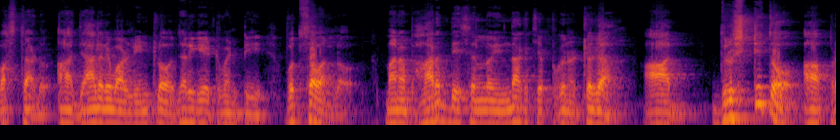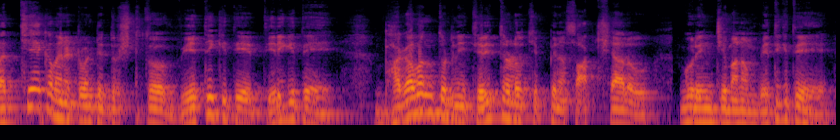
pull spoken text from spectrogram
వస్తాడు ఆ జాలరి వాళ్ళ ఇంట్లో జరిగేటువంటి ఉత్సవంలో. మన భారతదేశంలో ఇందాక చెప్పుకున్నట్లుగా ఆ దృష్టితో ఆ ప్రత్యేకమైనటువంటి దృష్టితో వెతికితే తిరిగితే భగవంతుడిని చరిత్రలో చెప్పిన సాక్ష్యాలు గురించి మనం వెతికితే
